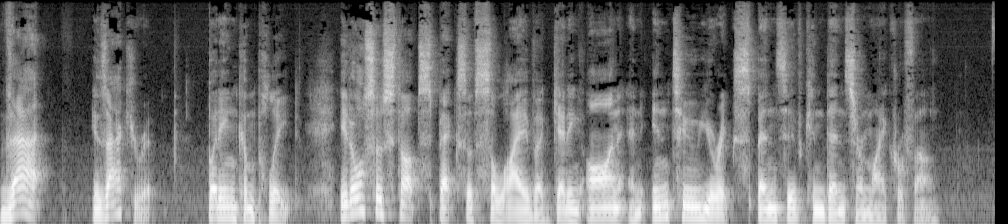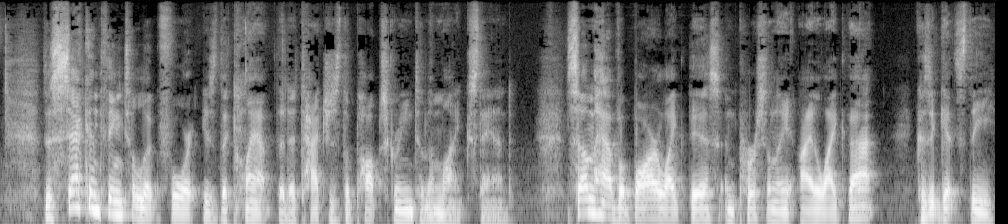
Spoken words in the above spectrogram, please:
That is accurate, but incomplete. It also stops specks of saliva getting on and into your expensive condenser microphone. The second thing to look for is the clamp that attaches the pop screen to the mic stand. Some have a bar like this, and personally I like that because it gets the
